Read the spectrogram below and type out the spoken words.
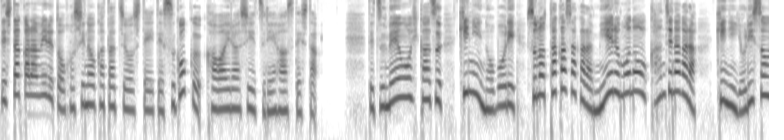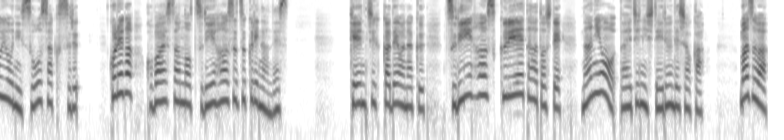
で下から見ると星の形をしていてすごく可愛らしいツリーハウスでした。で図面を引かず木に登りその高さから見えるものを感じながら木に寄り添うように創作する。これが小林さんのツリーハウス作りなんです。建築家ではなくツリーハウスクリエイターとして何を大事にしているんでしょうか。まずは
